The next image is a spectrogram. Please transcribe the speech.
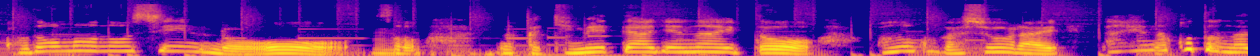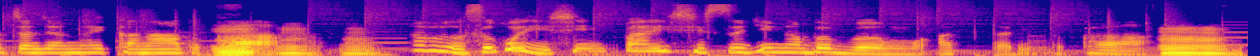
子供の進路を、うんそうなんか決めてあげないとこの子が将来大変なことになっちゃうんじゃないかなとか、うんうん多分すごい心配しすぎな部分もあったりとか、うんうん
